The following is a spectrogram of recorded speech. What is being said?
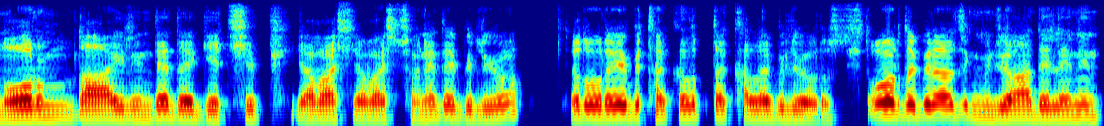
norm dahilinde de geçip yavaş yavaş sönebiliyor. Ya da oraya bir takılıp da kalabiliyoruz. İşte orada birazcık mücadelenin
